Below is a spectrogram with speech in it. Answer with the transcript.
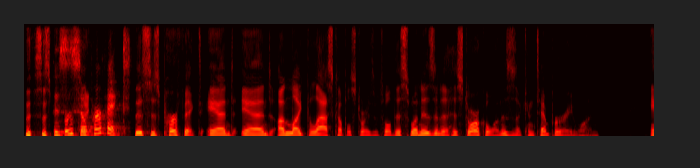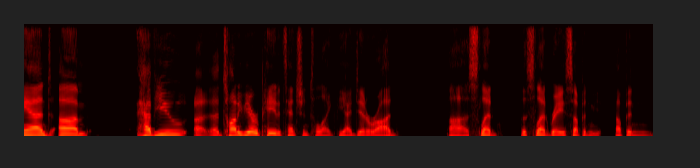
this is Oh. this perfect. is so perfect. This is perfect. And and unlike the last couple stories I've told, this one isn't a historical one. This is a contemporary one. And um, have you, uh, uh, Tawny, have you ever paid attention to like the Iditarod uh, sled, the sled race up in up in?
